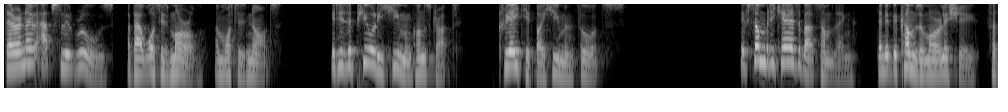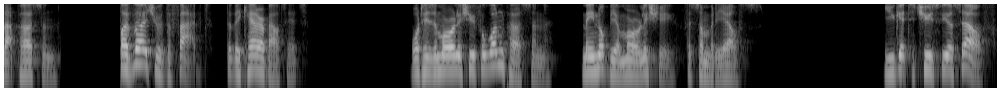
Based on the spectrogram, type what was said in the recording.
There are no absolute rules about what is moral and what is not, It is a purely human construct, created by human thoughts. If somebody cares about something, then it becomes a moral issue for that person, by virtue of the fact that they care about it. What is a moral issue for one person may not be a moral issue for somebody else. You get to choose for yourself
